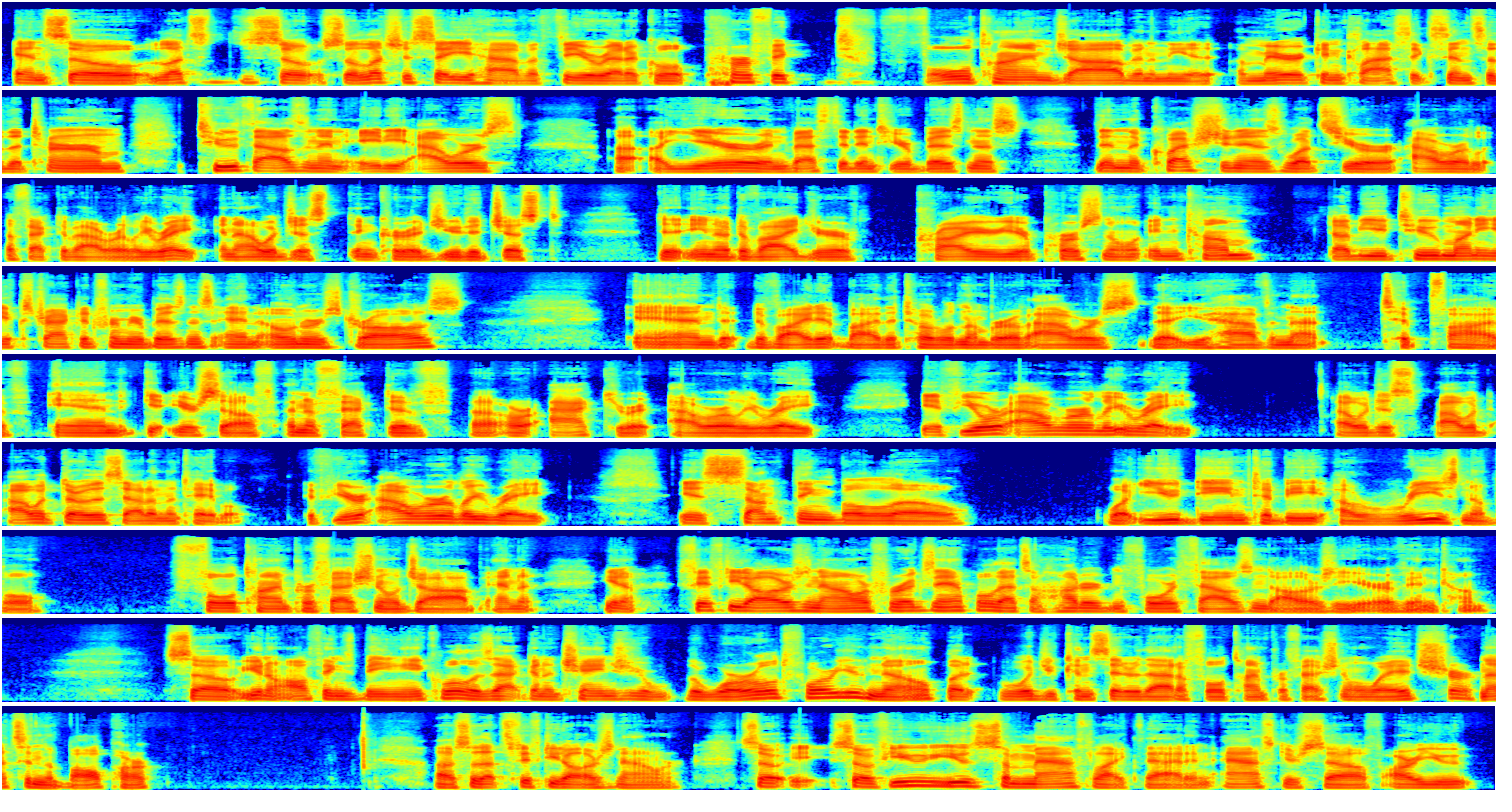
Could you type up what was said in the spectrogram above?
And so let's so so let's just say you have a theoretical perfect full-time job and in the American classic sense of the term 2080 hours uh, a year invested into your business then the question is what's your hour effective hourly rate? And I would just encourage you to just you know divide your prior year personal income W2 money extracted from your business and owner's draws and divide it by the total number of hours that you have in that tip five and get yourself an effective uh, or accurate hourly rate. If your hourly rate, I would just, I would, I would throw this out on the table. If your hourly rate is something below what you deem to be a reasonable full-time professional job and you know $50 an hour for example that's $104000 a year of income so, you know, all things being equal, is that going to change your, the world for you? No, but would you consider that a full time professional wage? Sure, that's in the ballpark. Uh, so that's fifty dollars an hour. So, so if you use some math like that and ask yourself, are you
